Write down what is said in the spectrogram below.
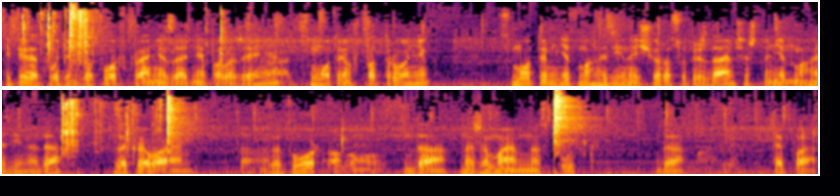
Теперь отводим затвор в крайнее заднее положение. Так. Смотрим в патронник. Смотрим, нет магазина. Еще раз убеждаемся, что нет магазина. Да? Закрываем Так. затвор. Робимо Да, нажимаем на спуск. Да. тепер.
